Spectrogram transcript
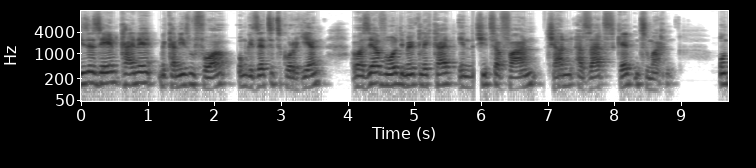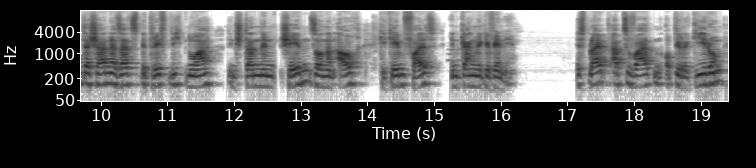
Diese sehen keine Mechanismen vor, um Gesetze zu korrigieren, aber sehr wohl die Möglichkeit, in Schiedsverfahren Schadenersatz geltend zu machen. Und der Schadenersatz betrifft nicht nur die entstandenen Schäden, sondern auch gegebenenfalls entgangene Gewinne. Es bleibt abzuwarten, ob die Regierung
